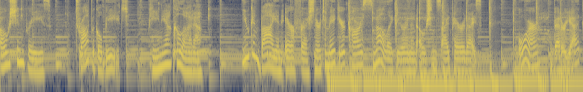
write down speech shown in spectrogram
Ocean breeze, tropical beach, pina colada. You can buy an air freshener to make your car smell like you're in an oceanside paradise. Or, better yet,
